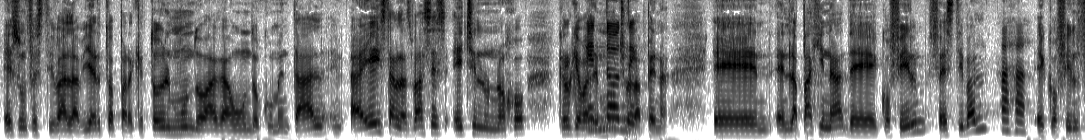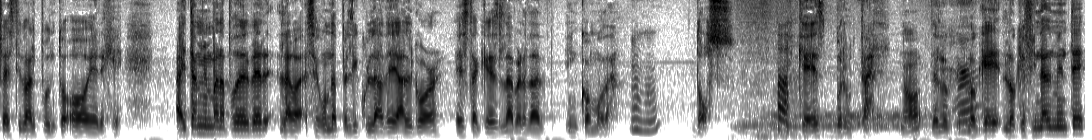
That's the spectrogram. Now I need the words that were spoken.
es un festival abierto para que todo el mundo haga un documental. Ahí están las bases, échenle un ojo, creo que vale ¿En mucho la pena. En, en la página de Ecofilm Festival, Ajá. ecofilmfestival.org. Ahí también van a poder ver la segunda película de Al Gore, esta que es La Verdad Incómoda. Dos. Y que es brutal, ¿no? De lo, lo que, lo que finalmente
